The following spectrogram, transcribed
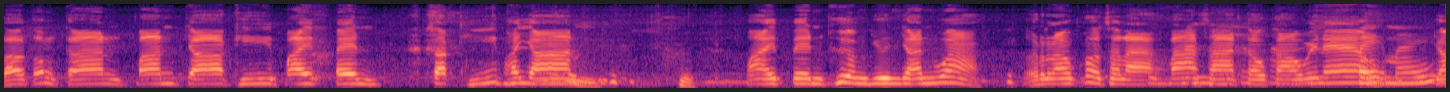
เราต้องการปัญจาคีไปเป็นสักขีพยาน ไปเป็นเครื่องยืนยันว่า เราก็สละปราสาทเก่าๆไว้แล้วเป๊ะไหมจะ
